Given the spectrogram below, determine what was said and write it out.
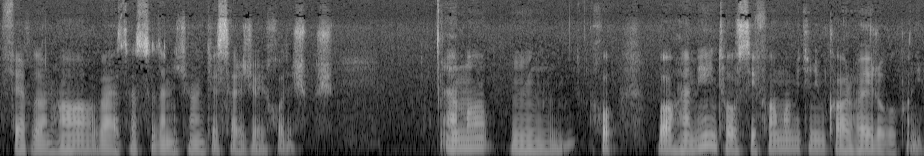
فقدان ها و از دست دادن جان که سر جای خودش باشه. اما خب با همه این توصیف ها ما می‌تونیم کارهایی رو بکنیم.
